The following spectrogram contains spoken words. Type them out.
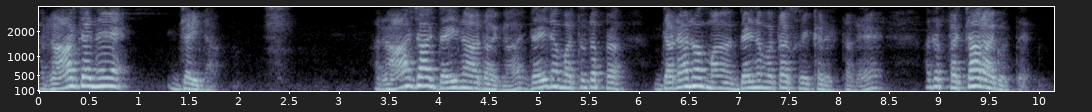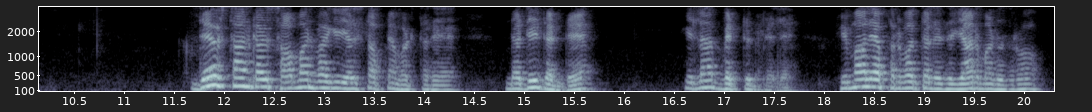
ರಾಜನೇ ಜೈನ. ರಾಜ ಜೈನ ಆದಾಗ ಜೈನ ಮತದ ಪ್ರ, ಜನನೂ ಮ, ಜೈನ ಮತ ಸ್ವೀಕರಿಸ್ತಾರೆ. ಅದು ಪ್ರಚಾರ ಆಗುತ್ತೆ. ದೇವಸ್ಥಾನಗಳು ಸಾಮಾನ್ಯವಾಗಿ ಎಲ್ಲಿ ಸ್ಥಾಪನೆ ಮಾಡ್ತಾರೆ? ನದಿ ದಂಡೆ, ಇಲ್ಲ ಬೆಟ್ಟದ ಮೇಲೆ. ಹಿಮಾಲಯ ಪರ್ವತದಲ್ಲಿ ಯಾರು ಮಾಡಿದ್ರು?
